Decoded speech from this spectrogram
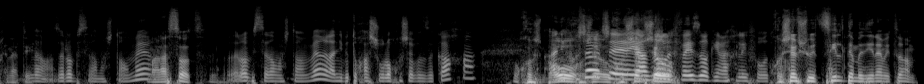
מבחינתי. לא, זה לא בסדר מה שאתה אומר. מה לעשות? זה לא בסדר מה שאתה אומר, אני בטוחה שהוא לא חושב על זה ככה. הוא חושב, ברור, אני הוא חושבת חושב- הוא חושב שיעזור לפייסבוק אם יחליפו אותו. חושב שהוא הציל את המדינה מטראמפ.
